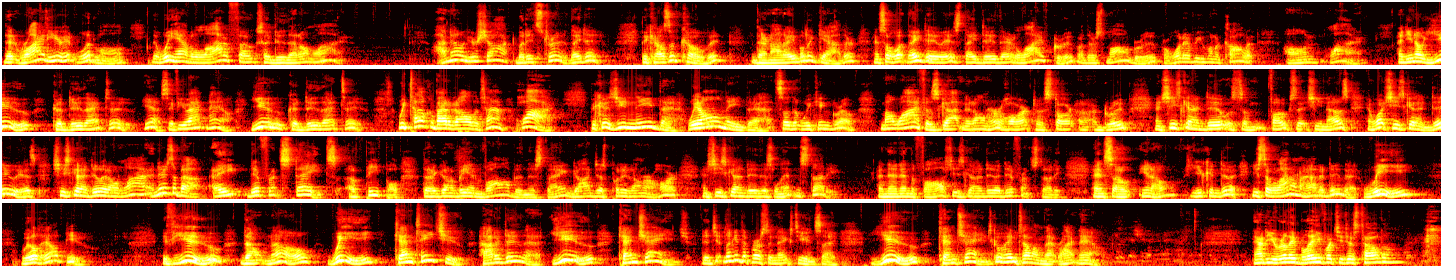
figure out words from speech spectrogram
that right here at Woodlawn that we have a lot of folks who do that online? I know you're shocked, but it's true. They do. Because of COVID, they're not able to gather. And so what they do is they do their life group or their small group or whatever you want to call it online. And you know, you could do that too. Yes, if you act now, you could do that too. We talk about it all the time. Why? Because you need that. We all need that so that we can grow. My wife has gotten it on her heart to start a, a group, and she's going to do it with some folks that she knows. And what she's going to do is she's going to do it online. And there's about eight different states of people that are going to be involved in this thing. God just put it on her heart, and she's going to do this Lenten study. And then in the fall, she's going to do a different study. And so, you know, you can do it. You say, well, I don't know how to do that. We will help you. If you don't know, we can teach you how to do that. You can change. Did you look at the person next to you and say, "You can change." Go ahead and tell them that right now. Now, do you really believe what you just told them?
